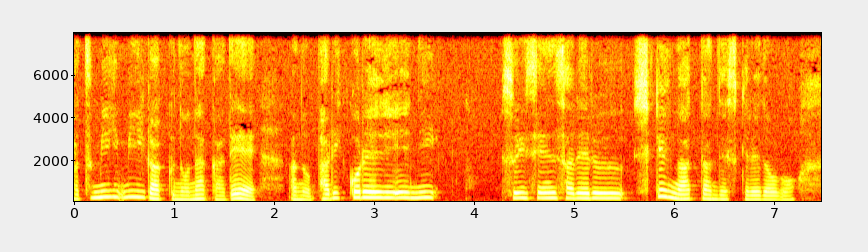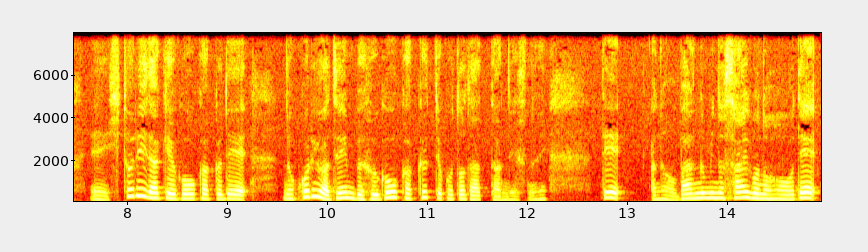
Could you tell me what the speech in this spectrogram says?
初耳学の中であのパリコレに推薦される試験があったんですけれども、えー、1人だけ合格で残りは全部不合格ってことだったんですね。であの番組の最後の方で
